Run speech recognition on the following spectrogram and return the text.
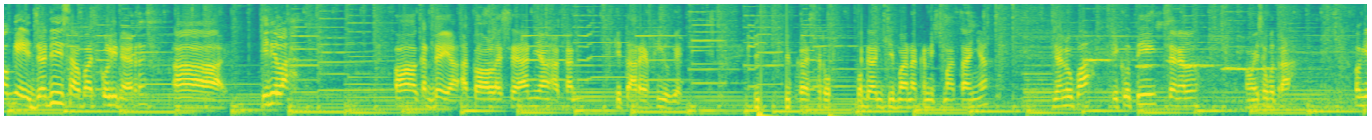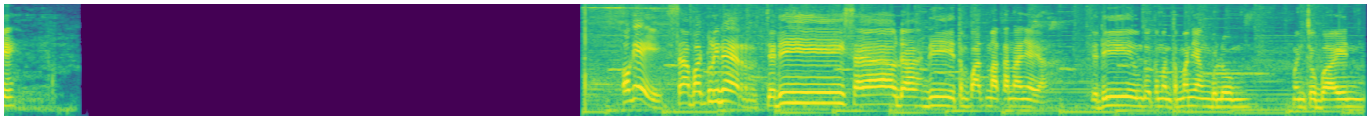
Oke jadi sahabat kuliner uh, inilah uh, kedai ya atau lesehan yang akan kita review guys keseruan dan gimana kenikmatannya jangan lupa ikuti channel Mami Putra oke okay. Oke, okay, sahabat kuliner. Jadi saya udah di tempat makanannya ya. Jadi untuk teman-teman yang belum mencobain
